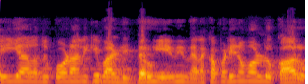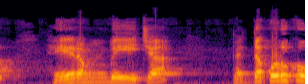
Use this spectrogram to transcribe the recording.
చెయ్యాలనుకోవడానికి వాళ్ళిద్దరూ ఏమీ వెనకపడిన వాళ్ళు కారు. హేరంబీచ పెద్ద కొడుకు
